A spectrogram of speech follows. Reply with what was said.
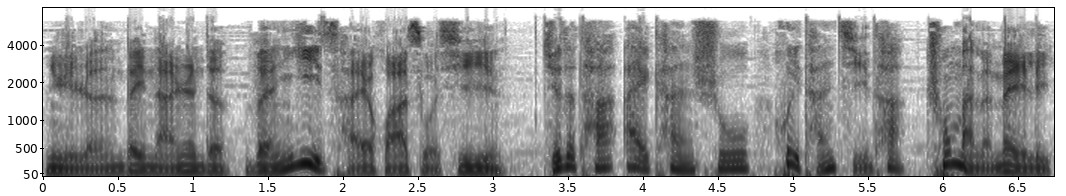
女人被男人的文艺才华所吸引，觉得他爱看书、会弹吉他，充满了魅力。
